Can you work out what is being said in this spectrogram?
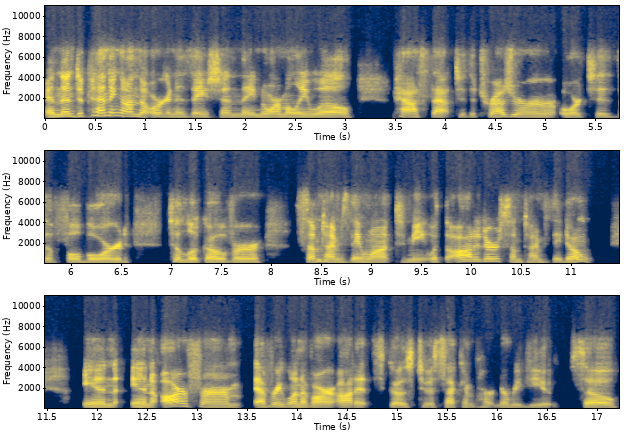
and then depending on the organization, they normally will pass that to the treasurer or to the full board to look over. Sometimes they want to meet with the auditor, sometimes they don't. In in our firm every one of our audits goes to a second partner review. So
